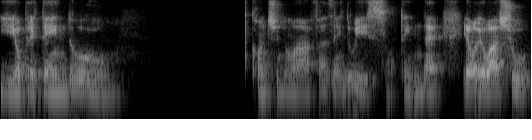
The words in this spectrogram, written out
e eu pretendo continuar fazendo isso. Tem, né? eu, eu acho.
